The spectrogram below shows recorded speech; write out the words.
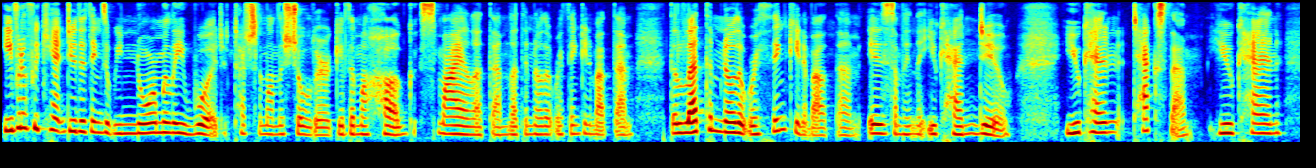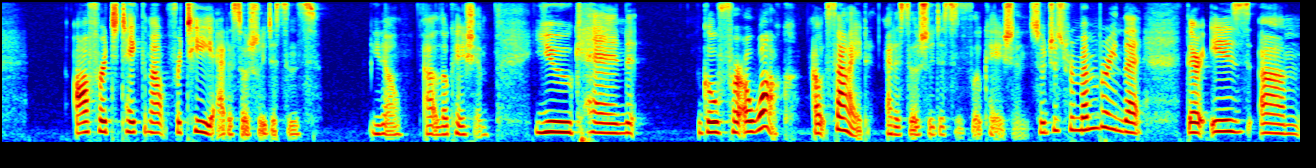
even if we can't do the things that we normally would, touch them on the shoulder, give them a hug, smile at them, let them know that we're thinking about them, the let them know that we're thinking about them is something that you can do. You can text them. You can offer to take them out for tea at a socially distanced, you know, uh, location. You can go for a walk outside at a socially distanced location. So just remembering that there is um,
